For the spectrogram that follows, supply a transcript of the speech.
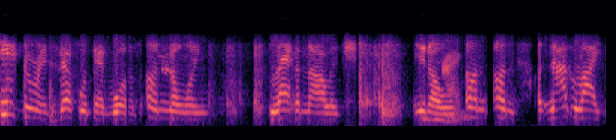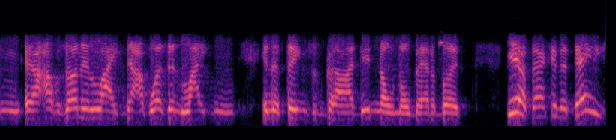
Ignorance, that's what that was. Unknowing, lack of knowledge, you know, Right. un, un, not enlightened. I was unenlightened. I wasn't enlightened in the things of God. Didn't know no better. But yeah, back in the day,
